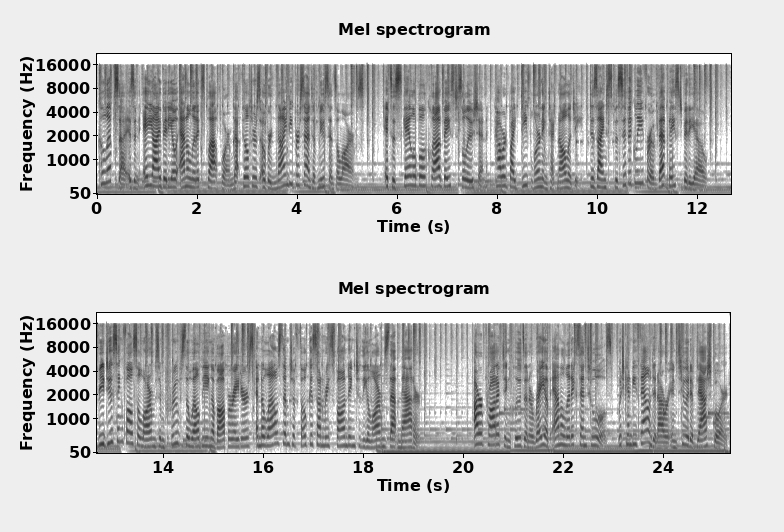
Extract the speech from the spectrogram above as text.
Calipsa is an AI video analytics platform that filters over 90% of nuisance alarms. It's a scalable, cloud-based solution powered by deep learning technology designed specifically for event-based video. Reducing false alarms improves the well-being of operators and allows them to focus on responding to the alarms that matter. Our product includes an array of analytics and tools, which can be found in our intuitive dashboard.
